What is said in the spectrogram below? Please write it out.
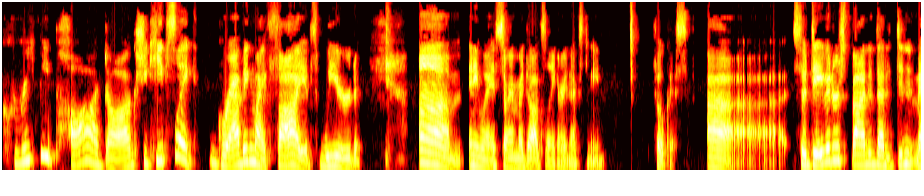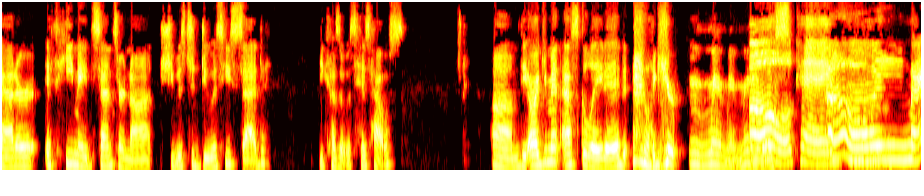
creepy paw, dog. She keeps like grabbing my thigh. It's weird. Um. Anyway, sorry, my dog's laying right next to me. Focus. Uh. So David responded that it didn't matter if he made sense or not. She was to do as he said because it was his house. Um. The argument escalated. like you're. oh, okay. Oh, my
